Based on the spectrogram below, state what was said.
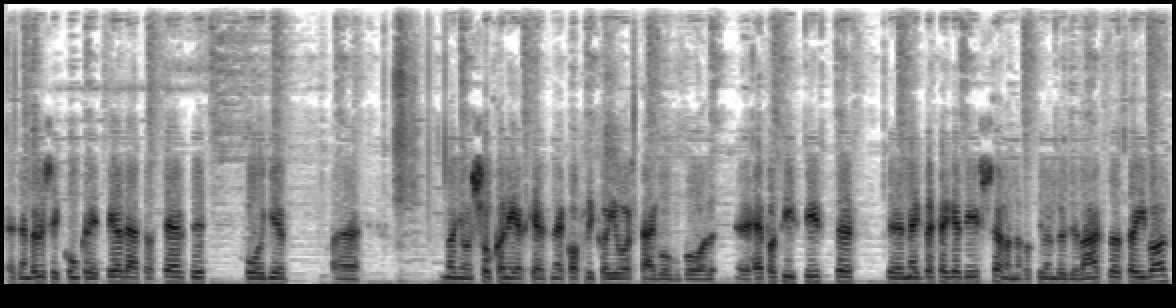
ezen belül is egy konkrét példát a szerző, hogy nagyon sokan érkeznek afrikai országokból hepatitis megbetegedéssel, annak a különböző változataival.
